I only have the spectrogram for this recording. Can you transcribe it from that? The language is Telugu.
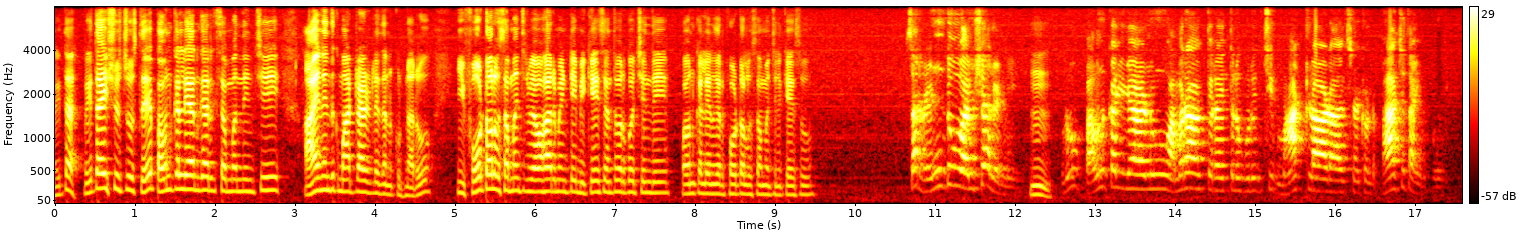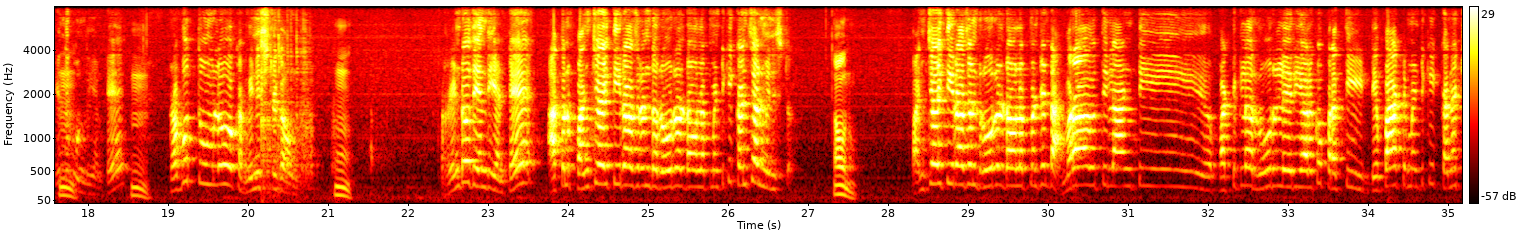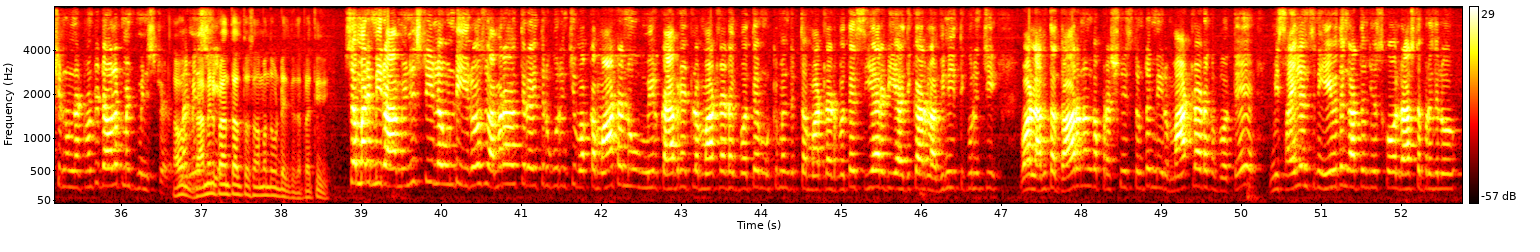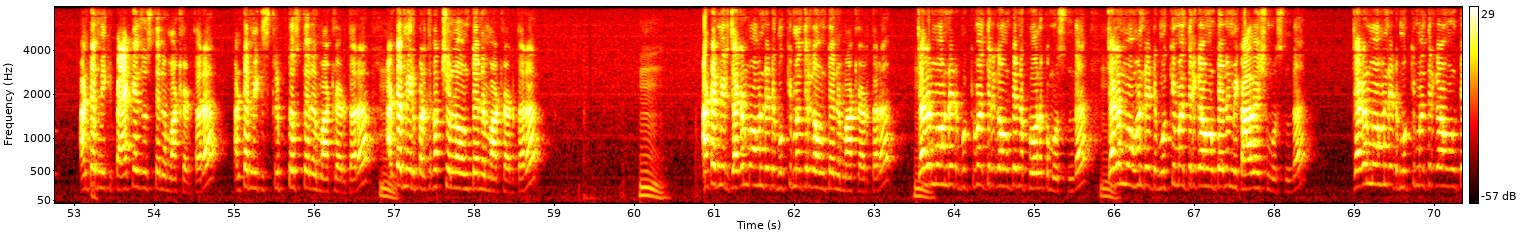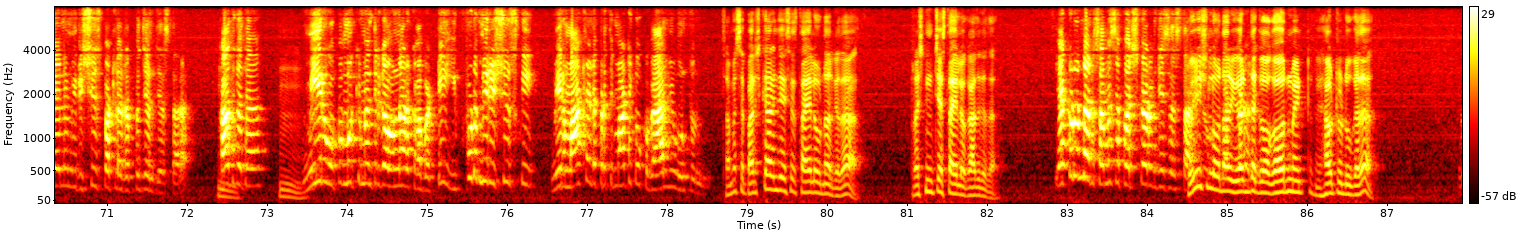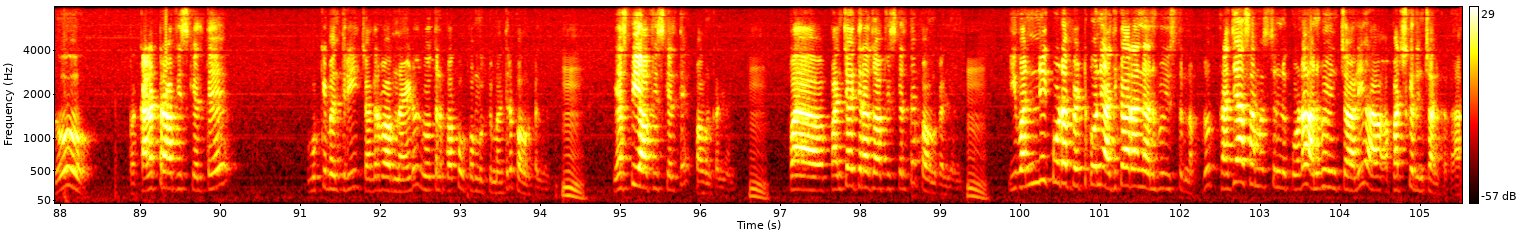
మిగతా మిగతా ఇష్యూస్ చూస్తే పవన్ కళ్యాణ్ గారికి సంబంధించి ఆయన ఎందుకు మాట్లాడట్లేదు అనుకుంటున్నారు? ఈ ఫోటోలకు సంబంధించిన వ్యవహారం ఏంటి? మీ కేసు ఎంతవరకు వచ్చింది? పవన్ కళ్యాణ్ గారి ఫోటోలకు సంబంధించిన కేసు? సార్ రెండు అంశాలండి. ఇప్పుడు పవన్ కళ్యాణ్ అమరావతి రైతుల గురించి మాట్లాడాల్సినటువంటి బాధ్యత ఆయనకు ఎందుకు ఉంది అంటే ప్రభుత్వంలో ఒక మినిస్టర్గా ఉంటారు రెండోది ఏంటి అంటే అతను పంచాయతీరాజ్ అండ్ రూరల్ డెవలప్మెంట్కి కన్సర్న్ మినిస్టర్. అవును. పంచాయతీరాజ్ అండ్ రూరల్ డెవలప్మెంట్ అంటే అమరావతి లాంటి పర్టికులర్ రూరల్ ఏరియాలకు ప్రతి డిపార్ట్మెంట్కి కనెక్షన్ ఉన్నటువంటి డెవలప్మెంట్ మినిస్టర్. గ్రామీణ ప్రాంతాలతో సంబంధం ఉండేది కదా ప్రతిదీ. సో మరి మీరు ఆ మినిస్ట్రీలో ఉండి ఈ రోజు అమరావతి రైతుల గురించి ఒక్క మాట నువ్వు మీరు కేబినెట్లో మాట్లాడకపోతే ముఖ్యమంత్రితో మాట్లాడకపోతే సిఆర్డి అధికారుల అవినీతి గురించి వాళ్ళు అంత దారుణంగా ప్రశ్నిస్తుంటే మీరు మాట్లాడకపోతే మీ సైలెన్స్ని ఏ విధంగా అర్థం చేసుకోవాలి రాష్ట్ర ప్రజలు? అంటే మీకు ప్యాకేజ్ వస్తేనే మాట్లాడతారా? అంటే మీకు స్క్రిప్ట్ వస్తేనే మాట్లాడతారా? అంటే మీరు ప్రతిపక్షంలో ఉంటేనే మాట్లాడతారా? ఉమ్, అంటే మీరు జగన్మోహన్ రెడ్డి ముఖ్యమంత్రిగా ఉంటేనే మాట్లాడతారా? జగన్మోహన్ రెడ్డి ముఖ్యమంత్రిగా ఉంటేనే పూనకం వస్తుందా? జగన్మోహన్ రెడ్డి ముఖ్యమంత్రిగా ఉంటేనే మీకు ఆవేశం వస్తుందా? జగన్మోహన్ రెడ్డి ముఖ్యమంత్రిగా ఉంటేనే మీరు ఇష్యూస్ పట్ల రిప్రజెంట్ చేస్తారా? కాదు కదా? Hmm. మీరు ఉప ముఖ్యమంత్రిగా ఉన్నారు కాబట్టి ఇప్పుడు మీరు ఇష్యూస్కి మీరు మాట్లాడే ప్రతి మాటకి ఒక వాల్యూ ఉంటుంది. సమస్య పరిష్కారం చేసే స్థాయిలో ఉన్నారు కదా? ప్రశ్నించే స్థాయిలో కాదు కదా? ఎక్కడున్నారు? సమస్య పరిష్కారం చేసేస్తారు. పొజిషన్లో ఉన్నారు. You are the government. Have to do కదా? కలెక్టర్ ఆఫీస్కి వెళ్తే ముఖ్యమంత్రి చంద్రబాబు నాయుడు నూతన పక్క ఉప ముఖ్యమంత్రి పవన్ కళ్యాణ్. ఎస్పీ ఆఫీస్కి వెళ్తే పవన్ కళ్యాణ్. పంచాయతీరాజ్ ఆఫీస్కి వెళ్తే పవన్ కళ్యాణ్. ఇవన్నీ కూడా పెట్టుకొని అధికారాన్ని అనుభవిస్తున్నప్పుడు ప్రజా సమస్యల్ని కూడా అనుభవించాలి పరిష్కరించాలి కదా.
